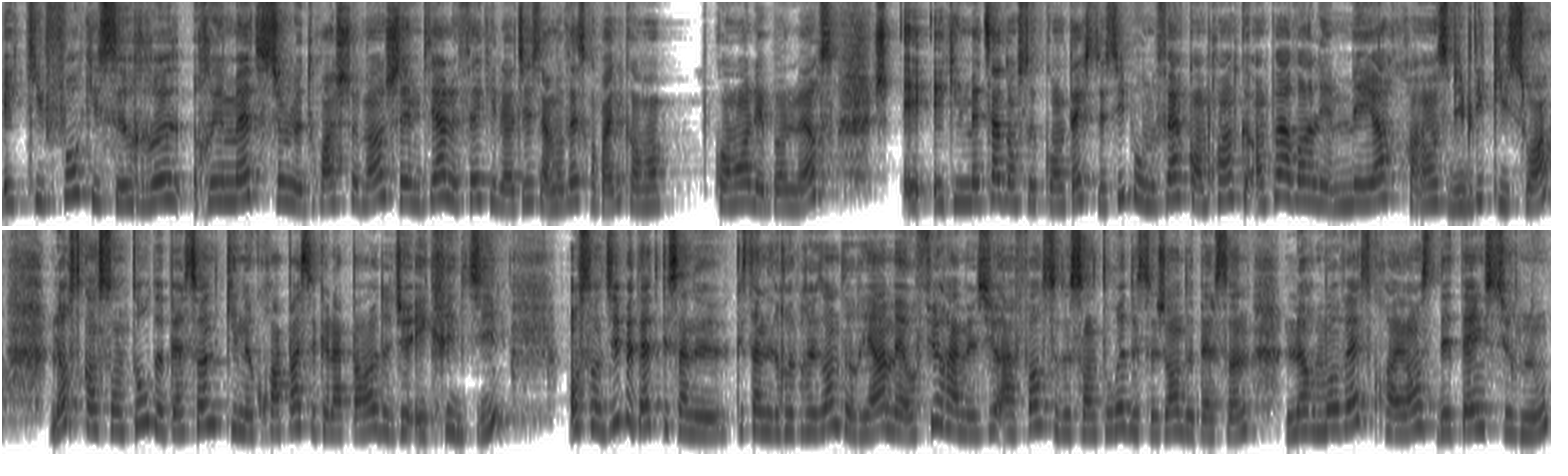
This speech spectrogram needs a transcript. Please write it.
et qu'il faut qu'ils se remettent sur le droit chemin. J'aime bien le fait qu'ils leur disent la mauvaise compagnie qu'on rend les bonnes mœurs et, qu'ils mettent ça dans ce contexte-ci pour nous faire comprendre qu'on peut avoir les meilleures croyances bibliques qui soient lorsqu'on s'entoure de personnes qui ne croient pas ce que la parole de Dieu écrit dit. On se dit peut-être que ça ne, que ça ne représente rien, mais au fur et à mesure, à force de s'entourer de ce genre de personnes, leurs mauvaises croyances déteignent sur nous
